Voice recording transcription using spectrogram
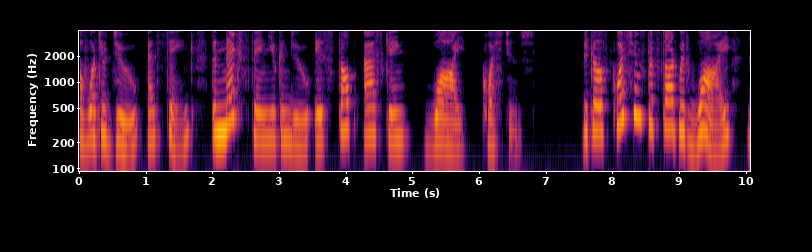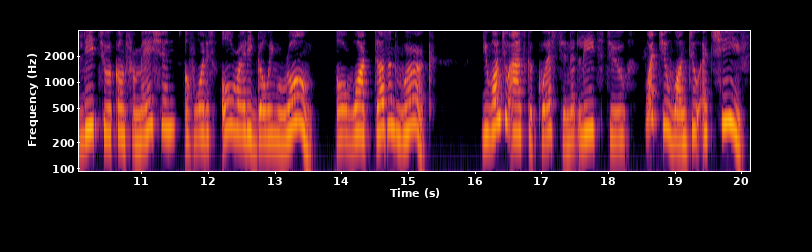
of what you do and think, the next thing you can do is stop asking why questions. Because questions that start with why lead to a confirmation of what is already going wrong or what doesn't work. You want to ask a question that leads to what you want to achieve.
